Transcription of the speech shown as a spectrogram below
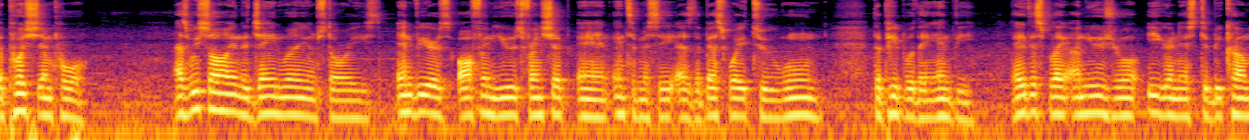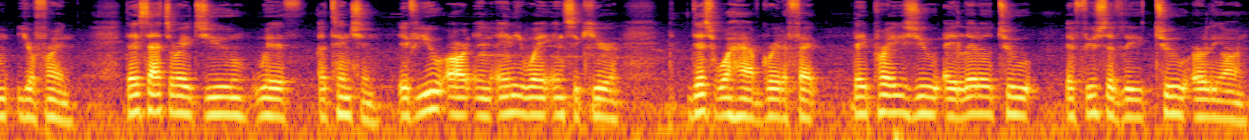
the push and pull. As we saw in the Jane Williams stories, enviers often use friendship and intimacy as the best way to wound the people they envy. They display unusual eagerness to become your friend. They saturate you with attention. If you are in any way insecure, this will have great effect. They praise you a little too effusively too early on.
